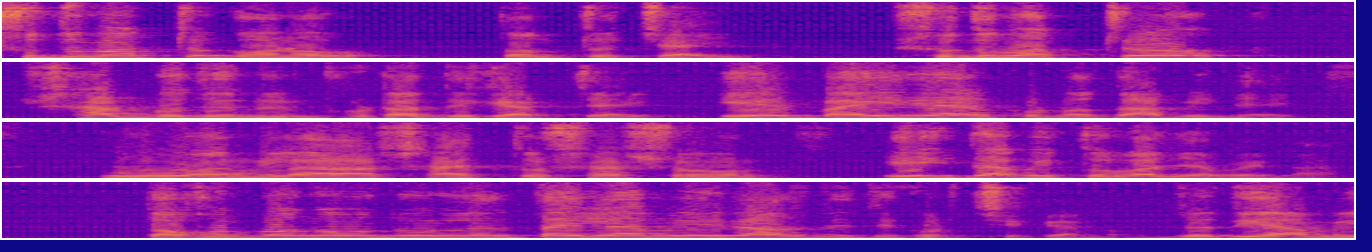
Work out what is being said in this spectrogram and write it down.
শুধুমাত্র গণতন্ত্র চাই, শুধুমাত্র সার্বজনীন ভোটাধিকার চাই, এর বাইরে আর কোনো দাবি নেই। পূর্ব বাংলা স্বায়ত্ত শাসন এই দাবি তোলা যাবে না। তখন বঙ্গবন্ধু বললেন, তাইলে আমি রাজনীতি করছি কেন? যদি আমি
